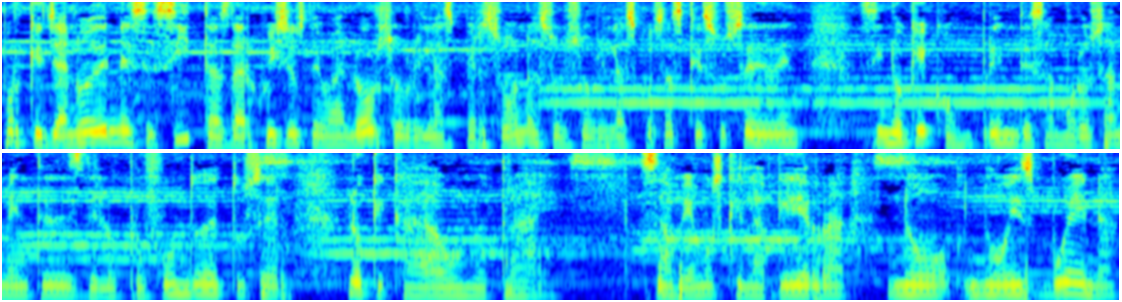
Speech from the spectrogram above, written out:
porque ya no necesitas dar juicios de valor sobre las personas o sobre las cosas que suceden, sino que comprendes amorosamente desde lo profundo de tu ser lo que cada uno trae. Sabemos que la guerra no, no es buena,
